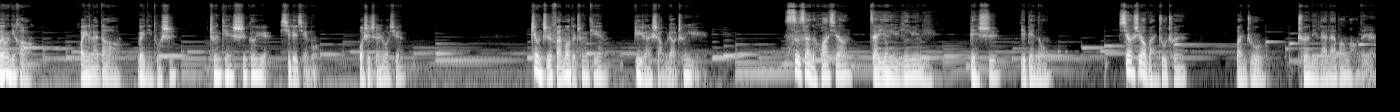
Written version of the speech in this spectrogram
朋友你好，欢迎来到为你读诗春天诗歌月系列节目，我是陈若轩。正值繁茂的春天，必然少不了春雨。四散的花香在烟雨氤氲里，变湿也变浓，像是要挽住春，挽住春里来来往往的人。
